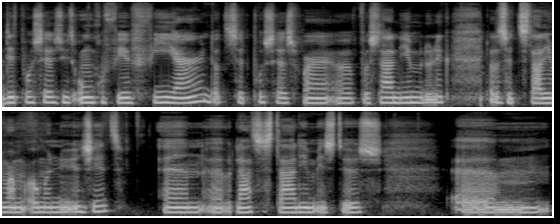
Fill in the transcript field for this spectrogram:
dit proces duurt ongeveer vier jaar. Dat is het proces waar, voor stadium bedoel ik. Dat is het stadium waar mijn oma nu in zit. En uh, het laatste stadium is dus um,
